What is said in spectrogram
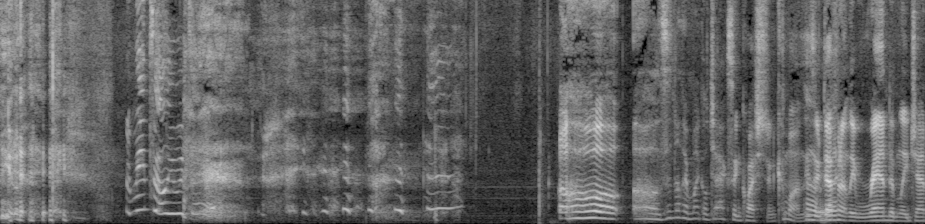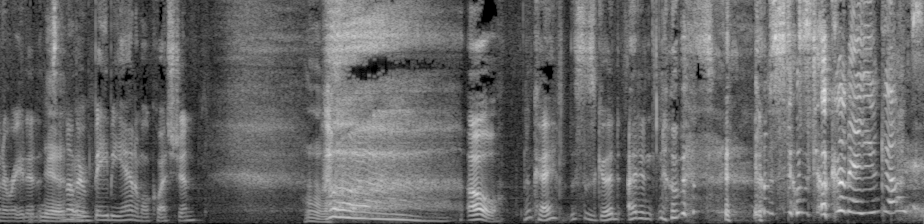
you. Let me tell you what's happening. Oh, oh, this is another Michael Jackson question. Come on, these Oh, are really? definitely randomly generated. It's Yeah, another right. baby animal question. Oh, Oh, okay, this is good. I didn't know this. I'm still stuck on it, You Guys.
